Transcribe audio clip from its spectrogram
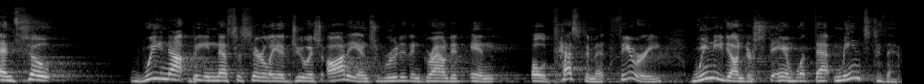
And so, we not being necessarily a Jewish audience rooted and grounded in Old Testament theory, we need to understand what that means to them.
